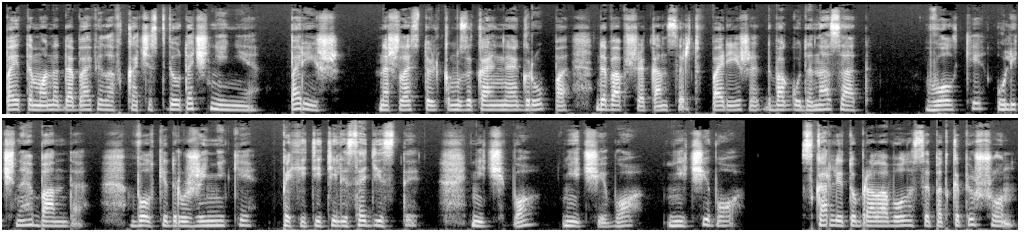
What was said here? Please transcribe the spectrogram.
поэтому она добавила в качестве уточнения «Париж». Нашлась только музыкальная группа, дававшая концерт в Париже два года назад. Волки – уличная банда. Волки-дружинники – Похитители-садисты. Ничего, ничего, ничего. Скарлетт убрала волосы под капюшон.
